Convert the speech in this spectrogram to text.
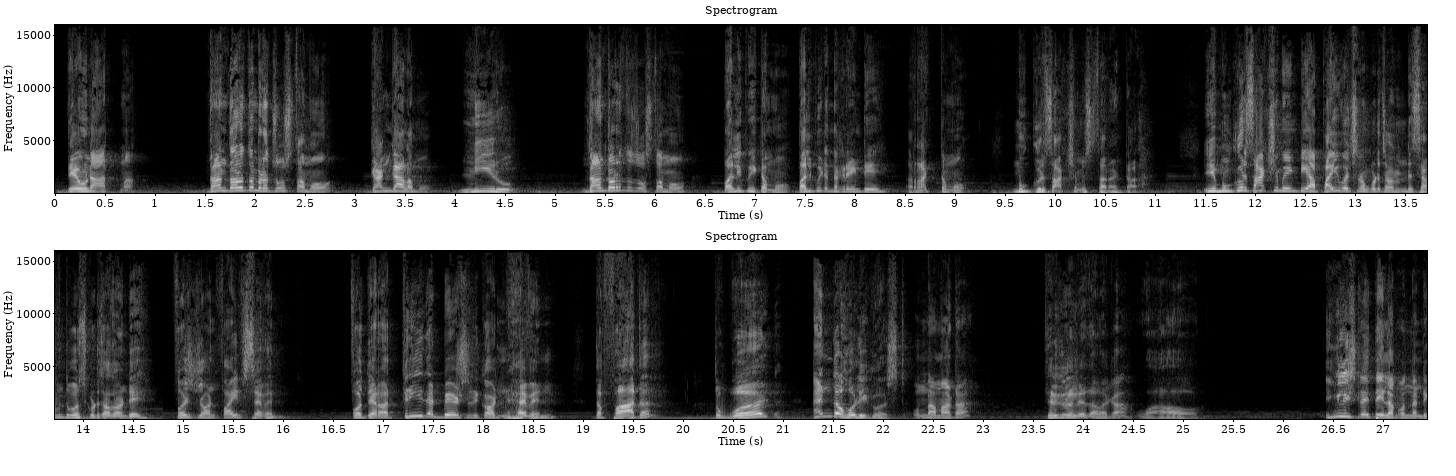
దేవుని ఆత్మ. దాని తర్వాత మనం చూస్తాము గంగాలము నీరు. దాని తర్వాత చూస్తాము బలిపీఠము. బలిపీఠం దగ్గర ఏంటి? రక్తము. ముగ్గురు సాక్ష్యం ఇస్తారంట. ఈ ముగ్గురు సాక్ష్యం ఏంటి? ఆ పై వచనం కూడా చదవండి సెవెంత్ వర్స్ కూడా చదవండి. First John five seven for there are three that bears record in heaven the Father the Word and the Holy Ghost ఉందన్నమాట తెలుగులో లేదు అలాగా? వావ్ ఇంగ్లీష్లో అయితే ఇలా ఉందండి.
